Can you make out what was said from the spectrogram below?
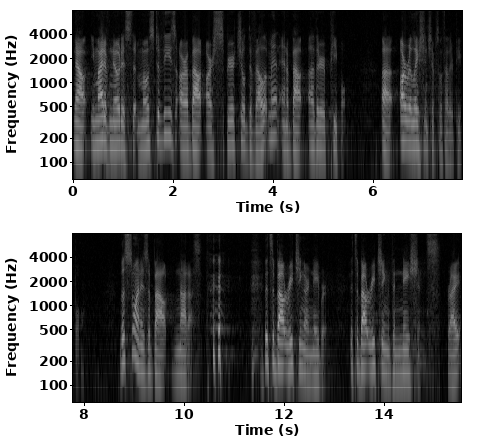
Now, you might have noticed that most of these are about our spiritual development and about other people, uh, our relationships with other people. This one is about not us, it's about reaching our neighbor, it's about reaching the nations, right?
